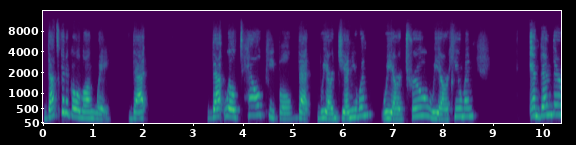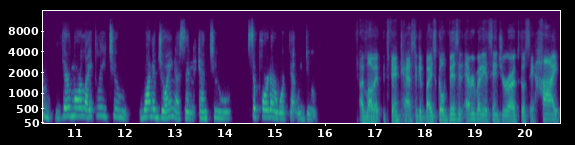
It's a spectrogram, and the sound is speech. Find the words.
that's going to go a long way. That that will tell people that we are genuine we are true we are human. And then they're they're more likely to want to join us and and to support our work that we do. I love it. It's fantastic advice. Go visit everybody at st gerard's. Go say hi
